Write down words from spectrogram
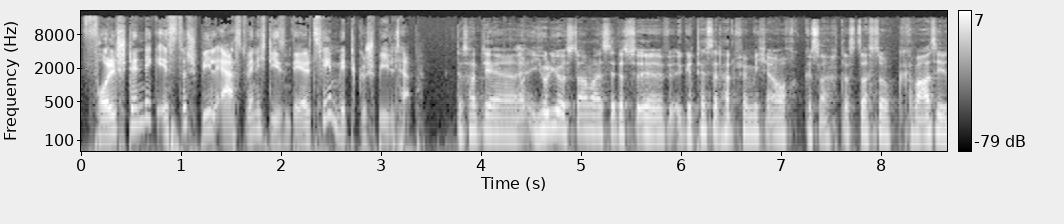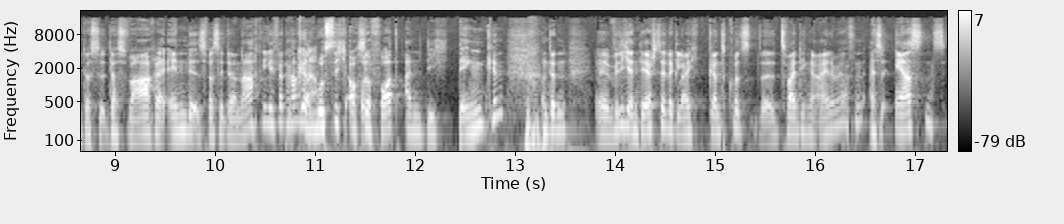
vollständig ist das Spiel erst, wenn ich diesen DLC mitgespielt habe. Das hat der Julius damals, der das äh, getestet hat, für mich auch gesagt, dass das so quasi das, das wahre Ende ist, was sie danach geliefert haben. Genau. Da musste ich auch Und- sofort an dich denken. Und dann äh, will ich an der Stelle gleich ganz kurz äh, zwei Dinge einwerfen. Also erstens,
